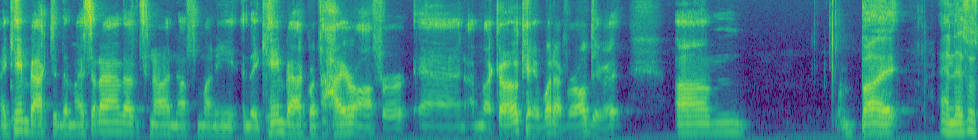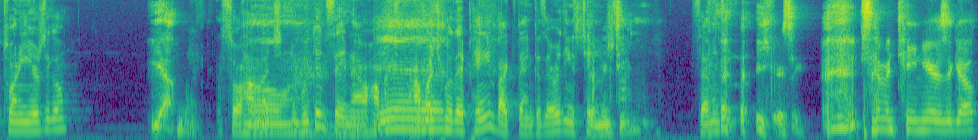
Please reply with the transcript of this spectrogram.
I came back to them. I said, ah, that's not enough money. And they came back with a higher offer. And I'm like, oh, okay, whatever, I'll do it. Um, but. And this was 20 years ago? Yeah. So how no, much, we can say now, how much, yeah. how much were they paying back then? Because everything's changed. 17. 17 years ago, 17 years ago.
